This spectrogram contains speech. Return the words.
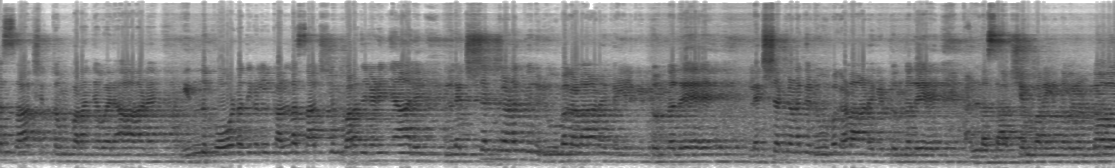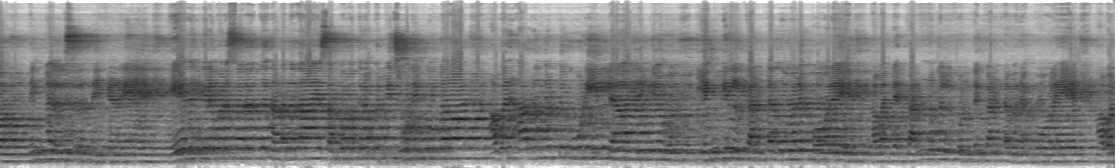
കള്ളസാക്ഷിത്വം പറഞ്ഞവരാണ്. ഇന്ന് കോടതികളിൽ കള്ളസാക്ഷ്യം പറഞ്ഞു കഴിഞ്ഞാൽ ലക്ഷക്കണക്കിന് രൂപകളാണ് കയ്യിൽ കിട്ടുന്നത്. ലക്ഷക്കണക്കിന് രൂപകളാണ് കിട്ടുന്നത്. കള്ളസാക്ഷ്യം പറയുന്നവരുണ്ടോ? നിങ്ങൾ ശ്രദ്ധിക്കണേ. ഏതെങ്കിലും ഒരു സ്ഥലത്ത് നടന്നതായ സംഭവത്തിനെ പറ്റി ചോദിക്കുമ്പോൾ അവൻ അറിഞ്ഞിട്ട് കൂടിയില്ലായിരിക്കും എങ്കിൽ കണ്ടവനെ പോലെ അവന്റെ കണ്ണുകൾ കൊണ്ട് കണ്ടവനെ പോലെ അവൻ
